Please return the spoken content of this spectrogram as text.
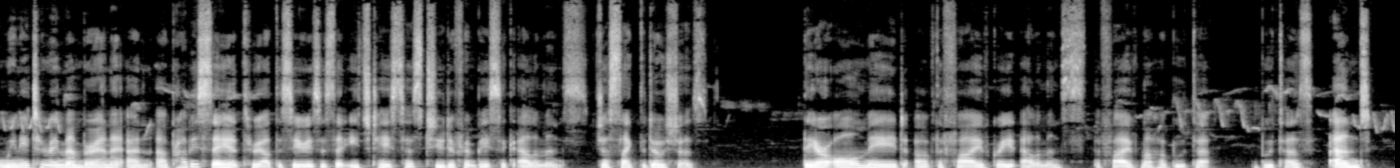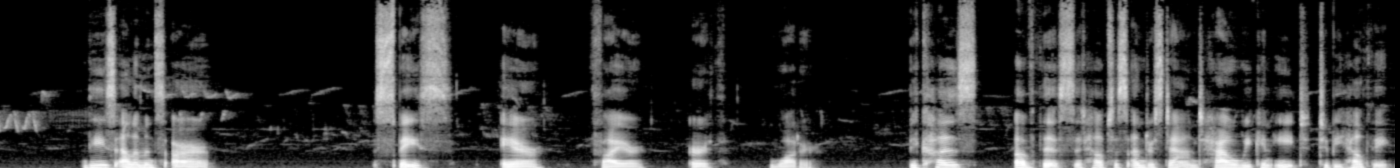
We need to remember, and, and I'll probably say it throughout the series, is that each taste has two different basic elements, just like the doshas. They are all made of the five great elements, the five Mahabhuta, bhutas, and these elements are space, air, fire, earth, water. Because of this, it helps us understand how we can eat to be healthy,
